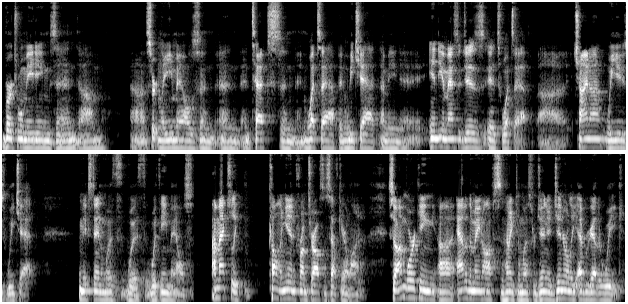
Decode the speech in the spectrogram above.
virtual meetings and um, uh, certainly emails and, and, and texts and, and, WhatsApp and WeChat. I mean, uh, India messages, it's WhatsApp. Uh, China, we use WeChat mixed in with, with, with emails. I'm actually calling in from Charleston, South Carolina. So I'm working uh, out of the main office in Huntington, West Virginia, generally every other week.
